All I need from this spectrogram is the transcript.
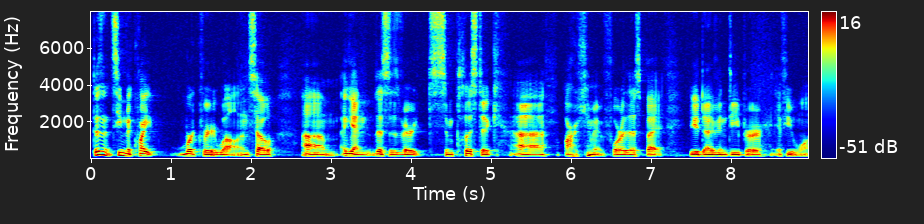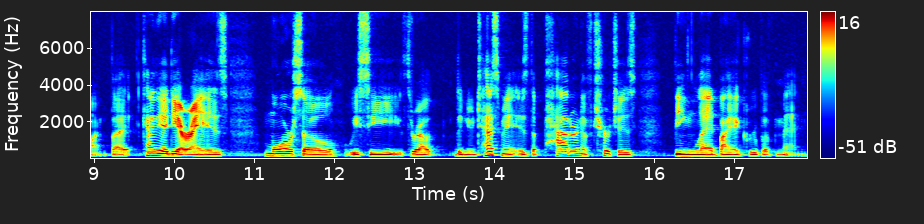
doesn't seem to quite work very well. And so, um, again, this is very simplistic uh, argument for this, but you dive in deeper if you want. But kind of the idea, right, is more so we see throughout the New Testament is the pattern of churches being led by a group of men.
